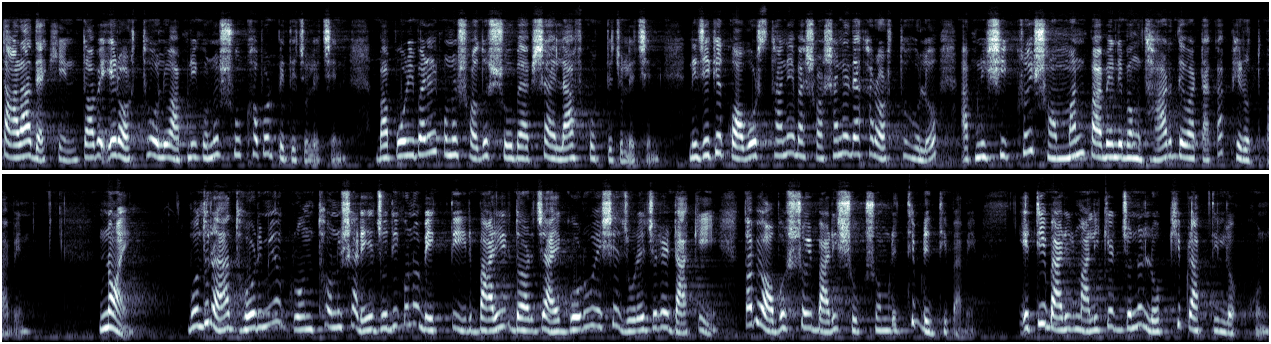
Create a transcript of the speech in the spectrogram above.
তারা দেখেন, তবে এর অর্থ হলো আপনি কোনো সুখবর পেতে চলেছেন বা পরিবারের কোনো সদস্য ব্যবসায় লাভ করতে চলেছেন। নিজেকে কবরস্থানে বা শ্মশানে দেখার অর্থ হলো আপনি শীঘ্রই সম্মান পাবেন এবং ধার দেওয়া টাকা ফেরত পাবেন। নয়, বন্ধুরা, ধর্মীয় গ্রন্থ অনুসারে যদি কোনো ব্যক্তির বাড়ির দরজায় গরু এসে জোরে জোরে ডাকে, তবে অবশ্যই বাড়ির সুখ সমৃদ্ধি বৃদ্ধি পাবে। এটি বাড়ির মালিকের জন্য লক্ষ্মী প্রাপ্তির লক্ষণ।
